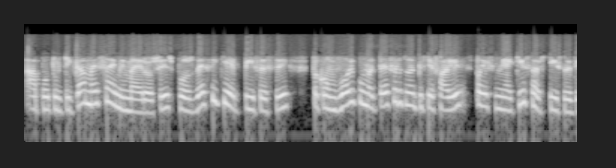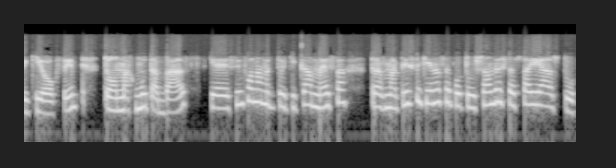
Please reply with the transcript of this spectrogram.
από τουρκικά μέσα ενημέρωσης πως δέχθηκε επίθεση το κομβόι που μετέφερε τον επικεφαλής της Παλαιστινιακής Αρχής στη Δυτική Όχθη, τον Μαχμούτα Μπάς και σύμφωνα με τα τουρκικά μέσα τραυματίστηκε ένας από τους άνδρες της ασφάλειάς του.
